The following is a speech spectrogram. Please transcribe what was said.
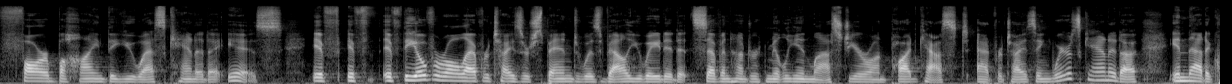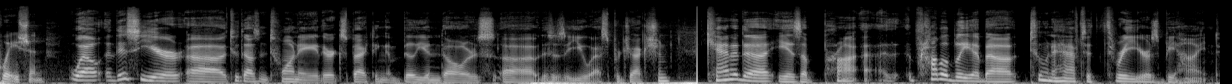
far behind the US Canada is. If if if the overall advertiser spend was valuated at 700 million last year on podcast advertising, where's Canada in that equation? Well, this year, uh, 2020, they're expecting a billion dollars. Uh, this is a U.S. projection. Canada is a pro- uh, probably about two and a half to three years behind.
